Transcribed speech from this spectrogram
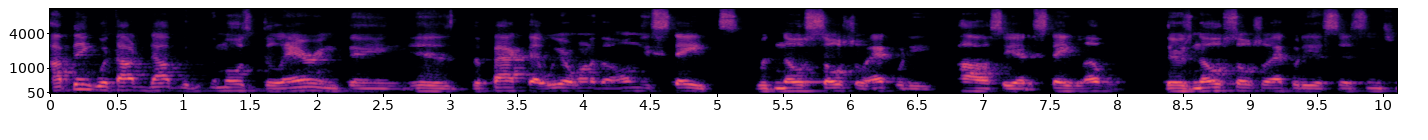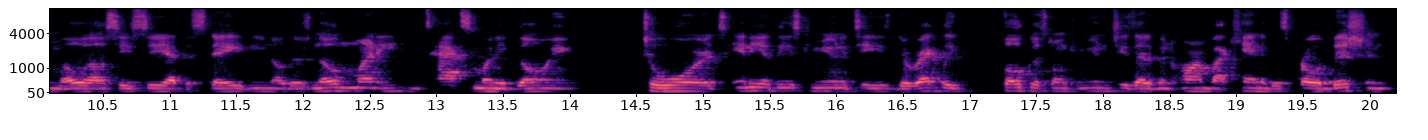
I think without doubt, the, the, most glaring thing is the fact that we are one of the only states with no social equity policy at a state level. There's no social equity assistance from OLCC at the state. You know, there's no money and tax money going towards any of these communities directly focused on communities that have been harmed by cannabis prohibition.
